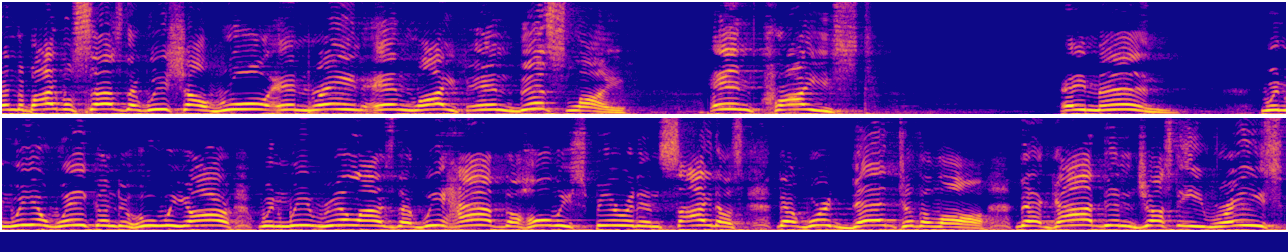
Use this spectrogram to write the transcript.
And the Bible says that we shall rule and reign in life, in this life in Christ. Amen. When we awake unto who we are, when we realize that we have the Holy Spirit inside us, that we're dead to the law, that God didn't just erase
